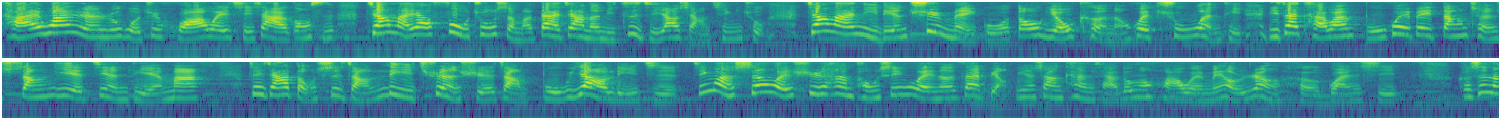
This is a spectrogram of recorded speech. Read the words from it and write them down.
台湾人如果去华为旗下的公司，将来要付出什么代价呢？你自己要想清楚。将来你连去美国都有可能会出问题，你在台湾不会被当成商业间谍吗？这家董事长力劝学长不要离职。尽管身为旭和彭新维呢，在表面上看起来都跟华为没有任何关系，可是呢，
